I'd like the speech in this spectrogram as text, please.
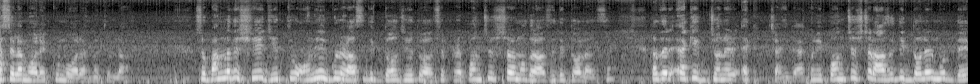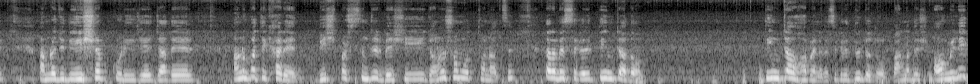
আসসালামু আলাইকুম ওরহমতুল্লাহ সো বাংলাদেশে যেহেতু অনেকগুলো রাজনৈতিক দল যেহেতু আছে, প্রায় পঞ্চাশটার মতো রাজনৈতিক দল আছে, তাদের এক একজনের এক এক চাহিদা। এখন এই পঞ্চাশটা রাজনৈতিক দলের মধ্যে আমরা যদি হিসাব করি যে যাদের আনুপাতিক হারে বিশ পার্সেন্টের বেশি জনসমর্থন আছে, তারা বেসিক্যালি তিনটা দল। তিনটাও হবে না বেসিক্যালি দুটো দল, বাংলাদেশ আওয়ামী লীগ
